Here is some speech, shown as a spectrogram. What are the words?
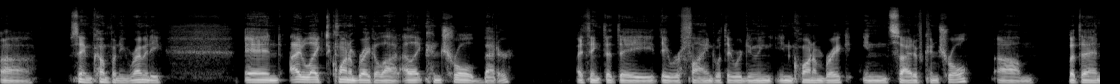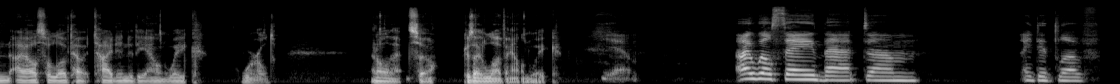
uh, same company, Remedy, and I liked Quantum Break a lot. I like Control better. I think that they they refined what they were doing in Quantum Break inside of Control. Um, but then I also loved how it tied into the Alan Wake world and all that. So because I love Alan Wake. Yeah. I will say that um I did love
